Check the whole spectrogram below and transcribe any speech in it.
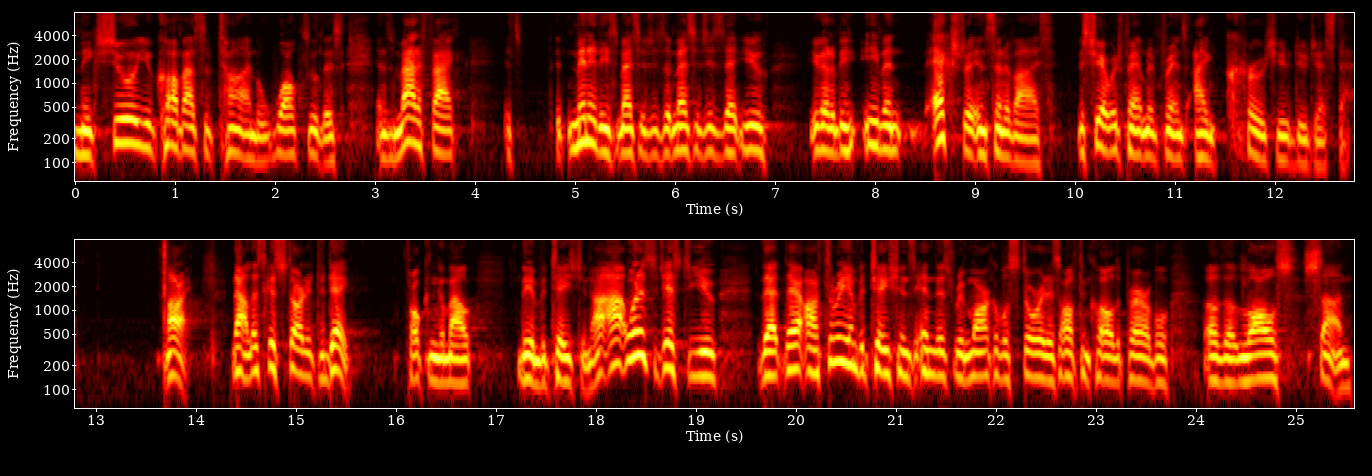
Make sure you carve out some time to walk through this. And as a matter of fact, it's many of these messages are messages that you, you're going to be even extra incentivized to share with family and friends. I encourage you to do just that. All right, now let's get started today talking about the invitation. I, I want to suggest to you that there are three invitations in this remarkable story that's often called the parable of the lost son.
